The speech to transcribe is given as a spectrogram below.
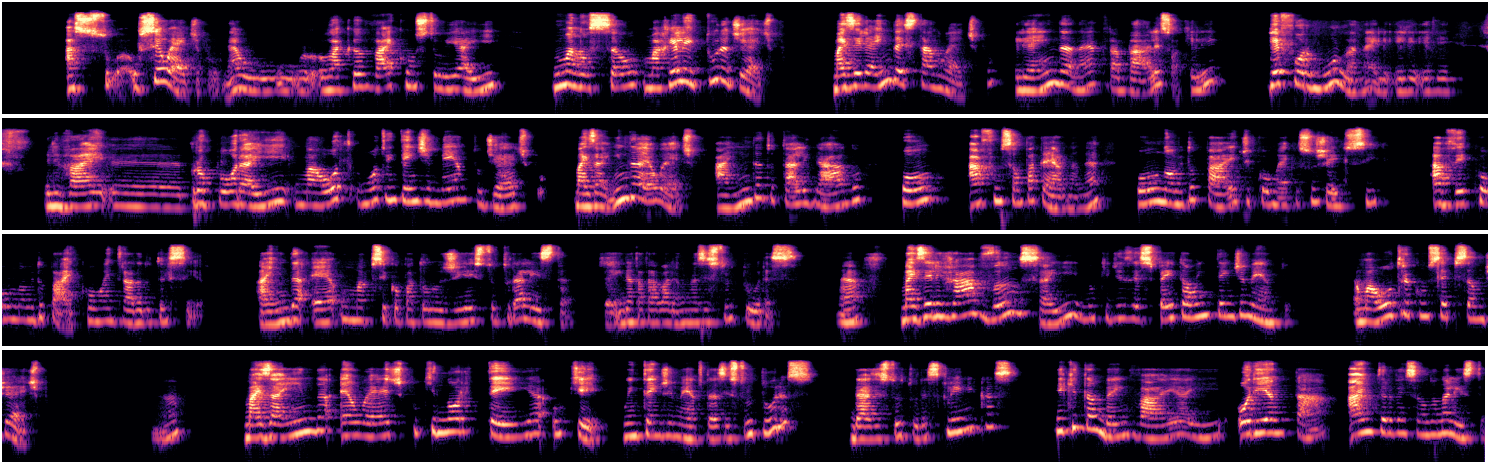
sua, o seu Édipo, né? O, o, Lacan vai construir aí uma noção, uma releitura de Édipo, mas ele ainda está no Édipo, ele ainda, né, trabalha, só que ele reformula, né? Ele, ele, ele ele vai é, propor aí uma outra, um outro entendimento de Édipo, mas ainda é o Édipo, ainda tu está ligado com a função paterna, né? Com o nome do pai, de como é que o sujeito se a ver com o nome do pai, com a entrada do terceiro. Ainda é uma psicopatologia estruturalista, ainda está trabalhando nas estruturas, né? Mas ele já avança aí no que diz respeito ao entendimento. É uma outra concepção de Édipo. Né? Mas ainda é o ético que norteia o quê? O entendimento das estruturas, das estruturas clínicas, e que também vai aí orientar a intervenção do analista.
